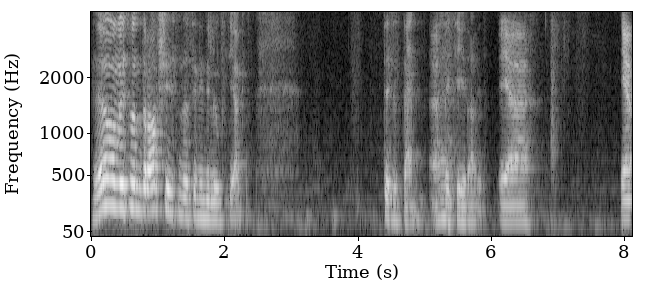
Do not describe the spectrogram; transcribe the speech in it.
ja, müssen wir drauf schießen, dass sie ihn in die Luft jagt. Das ist dein Äh. Metier, David. Ja. Ja.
